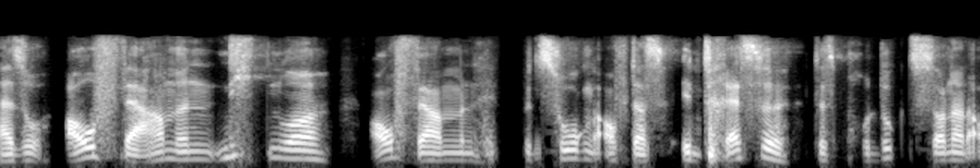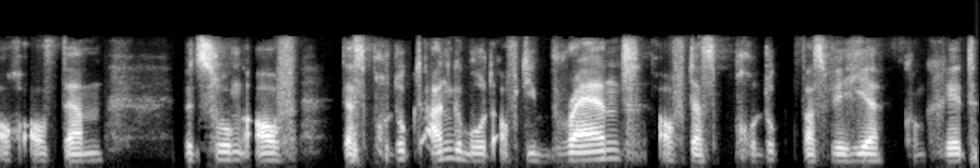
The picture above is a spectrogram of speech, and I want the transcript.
also aufwärmen, nicht nur aufwärmen bezogen auf das Interesse des Produkts, sondern auch aufwärmen bezogen auf das Produktangebot, auf die Brand, auf das Produkt, was wir hier konkret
